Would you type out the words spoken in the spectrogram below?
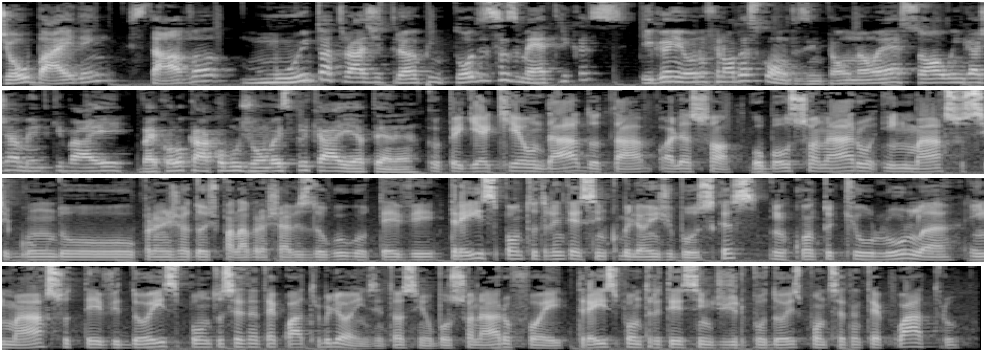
Joe Biden estava muito atrás de Trump em todas essas métricas e ganhou no final das contas. Então não é só o engajamento que vai, vai colocar, como o João vai explicar aí até, né? Eu peguei aqui um dado, tá? Olha só. O Bolsonaro, em março, segundo o planejador de palavras-chave do Google, teve 3,35 milhões de buscas, enquanto que o Lula, em março, teve 2,74 milhões. Então, assim, o Bolsonaro foi 3,35 dividido por 2,74, 4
